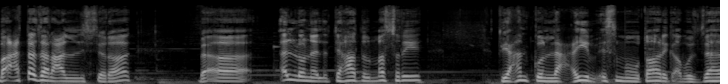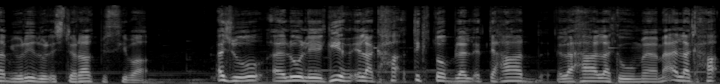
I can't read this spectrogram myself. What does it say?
بقى اعتذر عن الاشتراك. بقى قال لهم الاتحاد المصري في عندكم لعيب اسمه طارق أبو الذهب يريد الاشتراك بالسباق. أجوا قالوا لي كيف لك حق تكتب للاتحاد لحالك وما ما لك حق.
